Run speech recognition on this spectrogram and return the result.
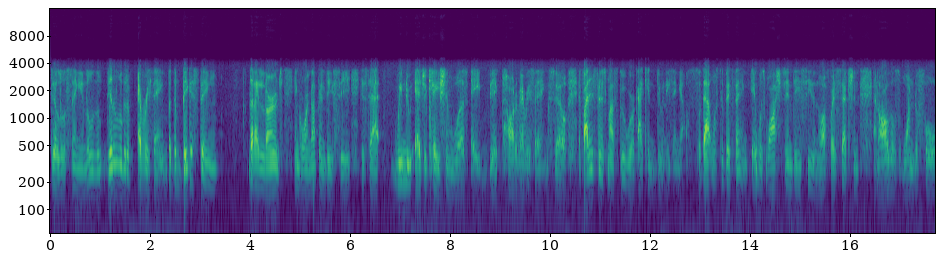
did a little singing, did a little bit of everything. But the biggest thing that I learned in growing up in D.C. is that we knew education was a big part of everything. So if I didn't finish my schoolwork, I couldn't do anything else. So that was the big thing. It was Washington, D.C., the Northwest section, and all those wonderful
